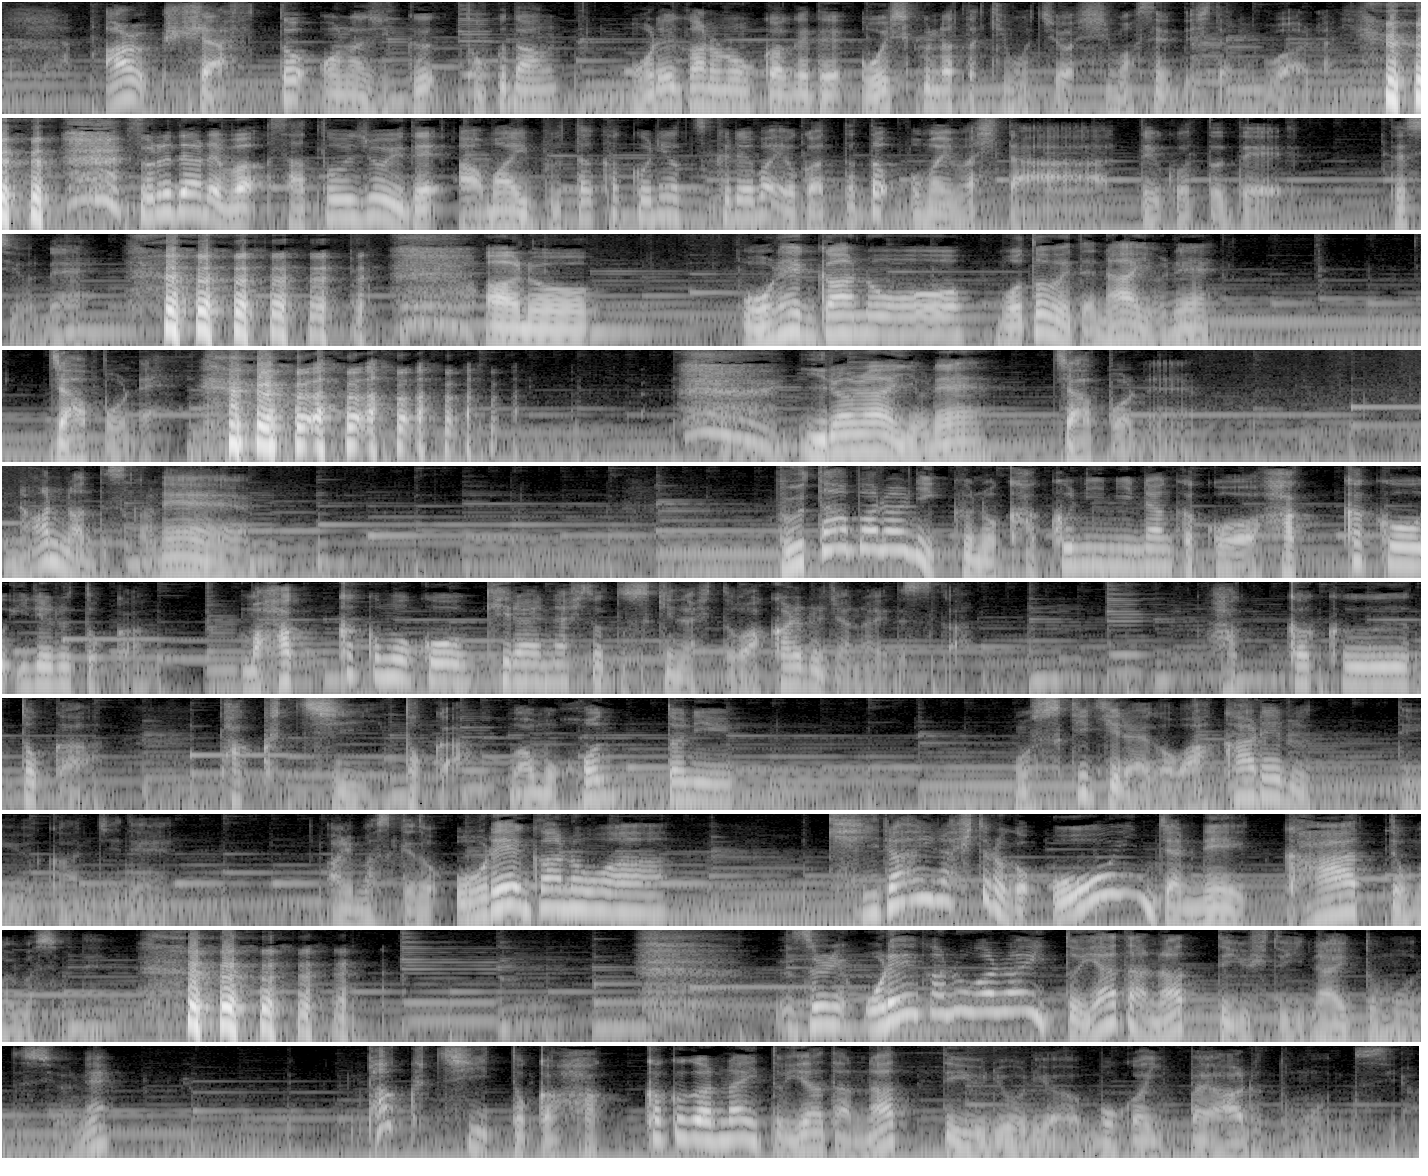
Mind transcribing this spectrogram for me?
あるシェフと同じく特段オレガノのおかげで美味しくなった気持ちはしませんでしたね。笑い。それであれば砂糖醤油で甘い豚角煮を作ればよかったと思いました。ということでですよね。あのオレガノを求めてないよね。ジャポネ。いらないよねジャポネ。何なんですかね。豚バラ肉の角煮になんかこう八角を入れるとか、まあ、八角もこう嫌いな人と好きな人分かれるじゃないですか。八角とかパクチーとかはもう本当にもう好き嫌いが分かれるっていう感じでありますけどオレガノは嫌いな人のが多いんじゃねえかって思いますよね。それにオレガノがないと嫌だなっていう人いないと思うんですよね。パクチーとか八角がないと嫌だなっていう料理は僕はいっぱいあると思うんですよ。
